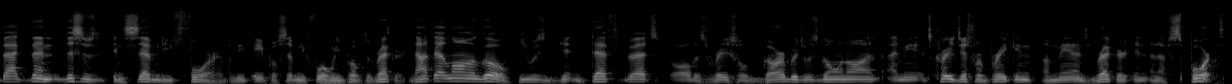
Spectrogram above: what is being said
back then, this was in 74, I believe, April 74 when he broke the record. Not that long ago. He was getting death threats. All this racial garbage was going on. I mean, it's crazy just for breaking a man's record in, in a sport.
